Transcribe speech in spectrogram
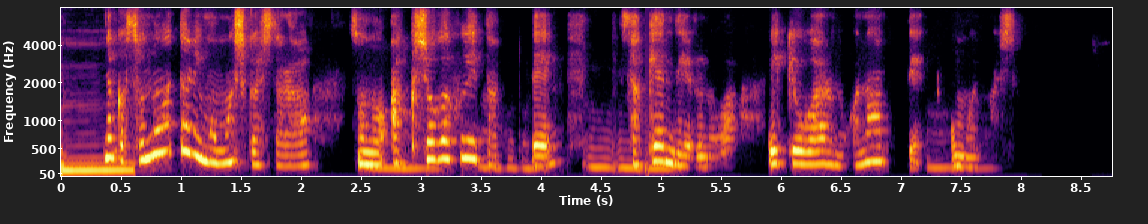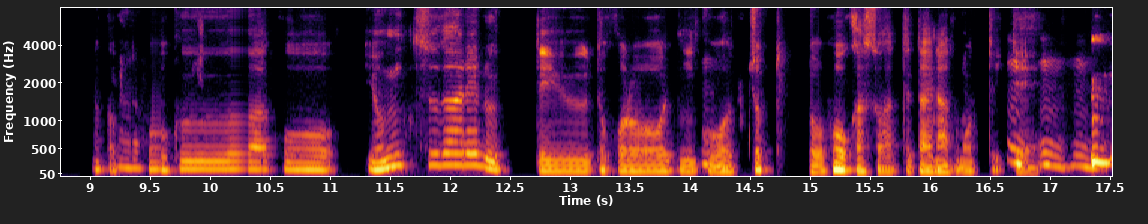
ん。なんかそのあたりももしかしたら、その悪書が増えたって叫んでいるのは影響があるのかなって思いました。なんか僕はこう読み継がれるっていうところにこう、ちょっとフォーカスを当てたいなと思っていて、うんうん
